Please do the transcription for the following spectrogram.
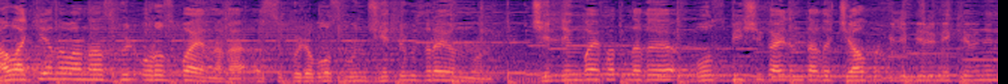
алакенова назгүл орозбаевнага ысык көл облусунун жети көз районунун желдеңбаев атындагы боз айылындагы жалпы билим берүү мектебинин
